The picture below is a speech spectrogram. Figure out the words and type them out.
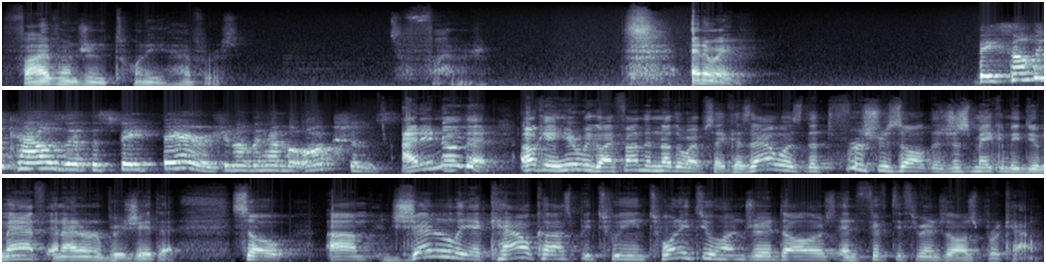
520 heifers. It's 500. Anyway, They sell the cows at the state fairs. You know, they have the auctions. I didn't know that. Okay, here we go. I found another website because that was the first result that's just making me do math, and I don't appreciate that. So, um, generally, a cow costs between $2,200 and $5,300 per cow.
